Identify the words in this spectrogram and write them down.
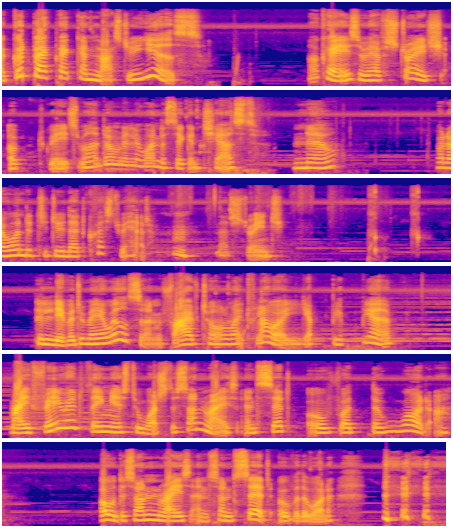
A good backpack can last you years. Okay, so we have storage upgrades. Well, I don't really want a second chest. No. But I wanted to do that quest we had. Hmm, that's strange. Deliver to Mayor Wilson. Five tall white flower. Yep, yep, yep. My favorite thing is to watch the sunrise and set over the water. Oh, the sunrise and sunset over the water.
